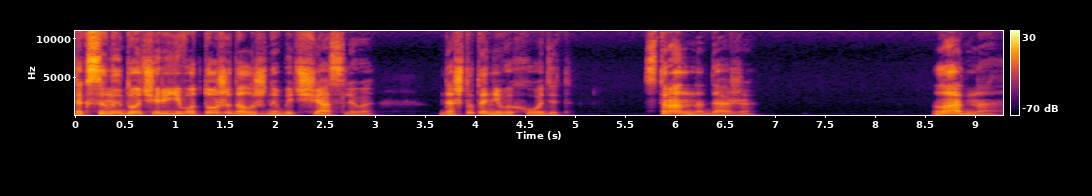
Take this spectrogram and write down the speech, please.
Так сыны дочери его тоже должны быть счастливы. Да что-то не выходит. Странно даже. Ладно,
